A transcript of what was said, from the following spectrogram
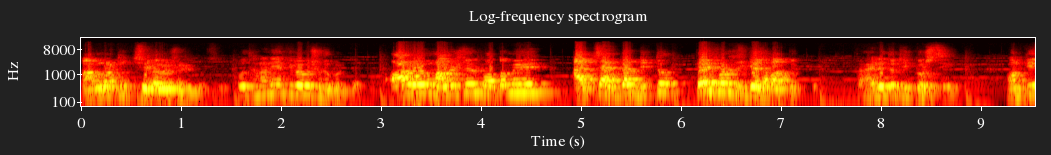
আমরা ঠিক সেভাবে শুরু করছি। ওই থানা নিয়ে কীভাবে শুরু করতে? আর ওই মানুষের প্রথমে আচ্ছা একদম দিত এরপরে জিজ্ঞাসাবাদ করতো। তাহলে তো ঠিক করছি। অনকি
